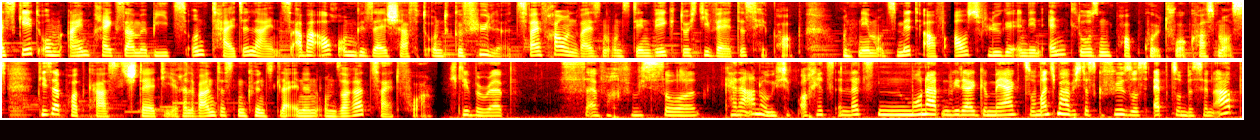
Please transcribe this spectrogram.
Es geht um einprägsame Beats und tighte Lines, aber auch um Gesellschaft und Gefühle. Zwei Frauen weisen uns den Weg durch die Welt des Hip-Hop und nehmen uns mit auf Ausflüge in den endlosen Popkulturkosmos. Dieser Podcast stellt die relevantesten KünstlerInnen unserer Zeit vor. Ich liebe Rap. Es ist einfach für mich so keine Ahnung, ich habe auch jetzt in den letzten Monaten wieder gemerkt, so manchmal habe ich das Gefühl, so es ebbt so ein bisschen ab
